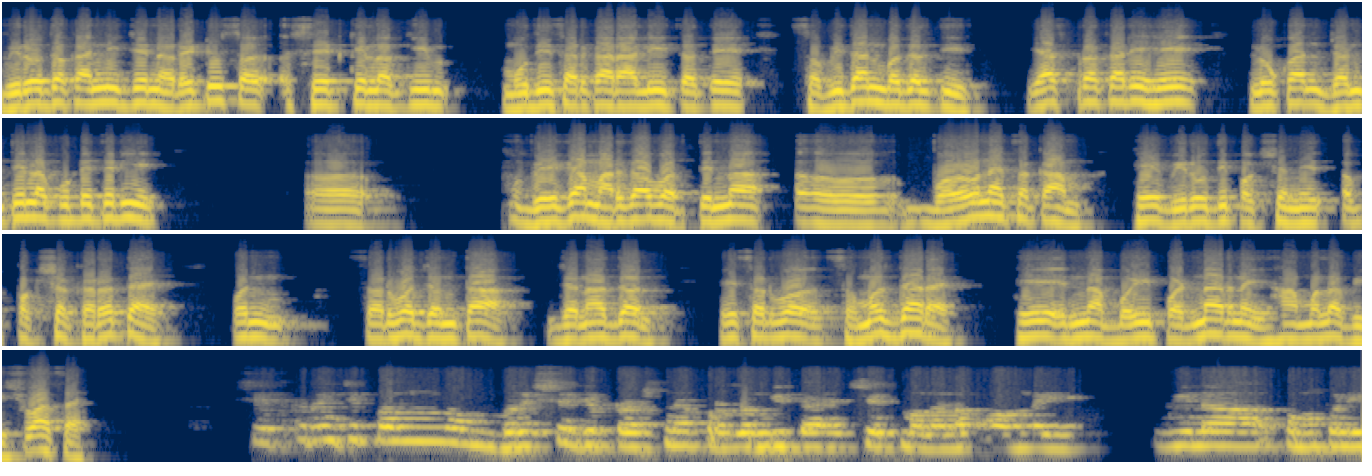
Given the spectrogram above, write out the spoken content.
विरोधकांनी जे नरेटिव्ह सेट केलं की मोदी सरकार आली तर ते संविधान बदलतील याच प्रकारे हे लोकां जनतेला कुठेतरी वेगळ्या मार्गावर त्यांना वळवण्याचं काम हे विरोधी पक्ष पक्ष करत आहे. पण सर्व जनता जनार्दन हे सर्व समजदार आहे. हे यांना बळी पडणार नाही हा मला विश्वास आहे. शेतकऱ्यांचे पण बरेचसे जे प्रश्न प्रलंबित आहेत शेतमालाला भाव नाही. विना कंपनी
